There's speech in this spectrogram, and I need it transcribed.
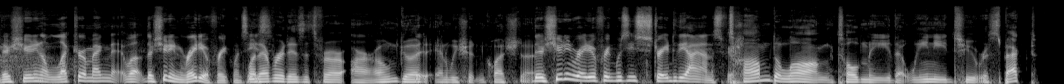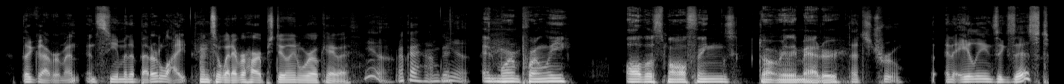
They're shooting electromagnetic. Well, they're shooting radio frequencies. Whatever it is, it's for our own good, and we shouldn't question it. They're shooting radio frequencies straight into the ionosphere. Tom DeLonge told me that we need to respect the government and see them in a better light. And so whatever HAARP's doing, we're okay with. Yeah. Okay, I'm good. Yeah. And more importantly, all the small things don't really matter. That's true. And aliens exist.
